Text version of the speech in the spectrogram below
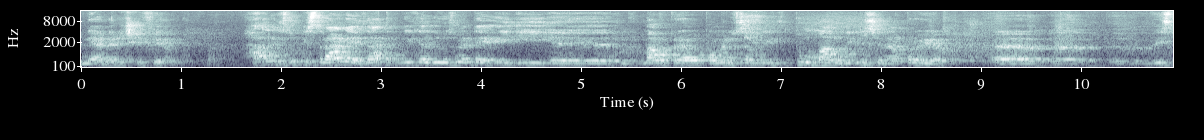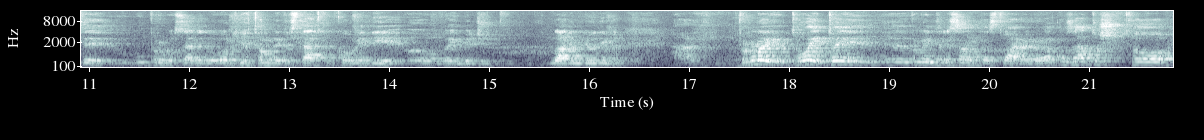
neamerički film. Ali, s druge strane, znate, vi kad uzmete i, i e, malo pre ovo pomenu, sam i tu malu digresiju napravio, e, e, vi ste upravo sada govorili o tom nedostatku komedije ovaj, među mladim ljudima. A, vrlo je, to je, to je e, vrlo interesantna stvar, verovatno zato što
